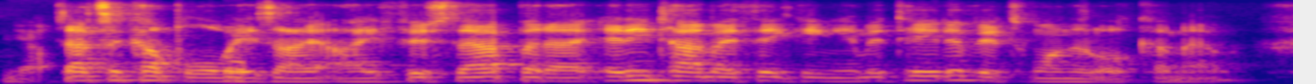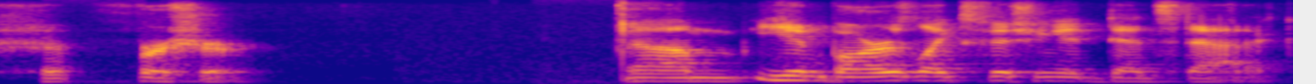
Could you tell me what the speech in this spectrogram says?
Yeah. That's a couple of ways i, I fish that but uh, anytime i'm thinking imitative it's one that'll come out. Sure. for sure. Um, ian bars likes fishing it dead static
